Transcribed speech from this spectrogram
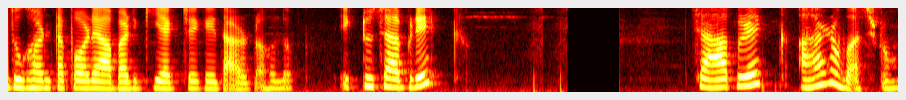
দু ঘণ্টা পরে আবার গিয়ে এক জায়গায় দাঁড়ানো হলো। একটু চা ব্রেক চা ব্রেক আর ওয়াশরুম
